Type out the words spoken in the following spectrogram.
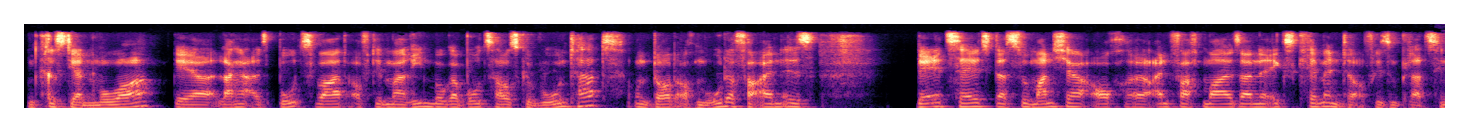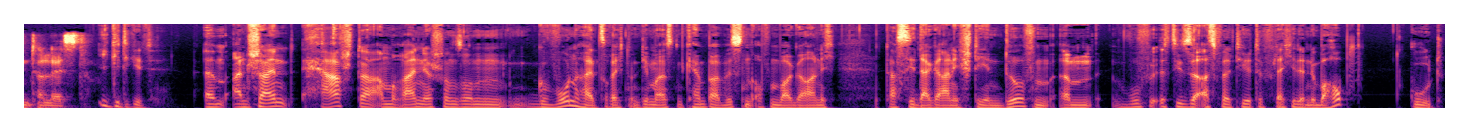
Und Christian Mohr, der lange als Bootswart auf dem Marienburger Bootshaus gewohnt hat und dort auch im Ruderverein ist, der erzählt, dass so mancher auch äh, einfach mal seine Exkremente auf diesem Platz hinterlässt. Igitt, igitt. Ähm, anscheinend herrscht da am Rhein ja schon so ein Gewohnheitsrecht und die meisten Camper wissen offenbar gar nicht, dass sie da gar nicht stehen dürfen. Ähm, wofür ist diese asphaltierte Fläche denn überhaupt gut?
